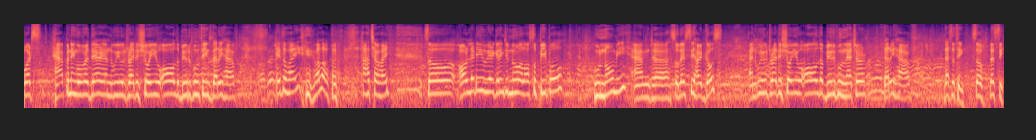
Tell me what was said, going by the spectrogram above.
what's happening over there, and we will try to show you all the beautiful things that we have এই তো ভাই, ভালো? আচ্ছা ভাই। So already we are getting to know a lot of people who know me and uh, so let's see how it goes and we will try to show you all the beautiful nature that we have that's the thing so let's see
